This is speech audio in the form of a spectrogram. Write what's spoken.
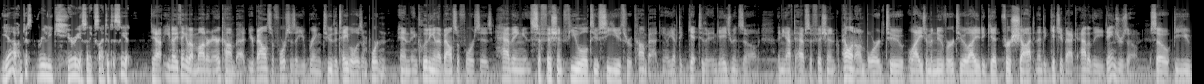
Yeah, I'm just really curious and excited to see it. Yeah, you know, you think about modern air combat, your balance of forces that you bring to the table is important. And including in that balance of forces, having sufficient fuel to see you through combat. You know, you have to get to the engagement zone. Then you have to have sufficient propellant on board to allow you to maneuver, to allow you to get first shot, and then to get you back out of the danger zone. So, do you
